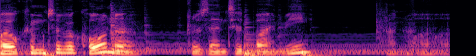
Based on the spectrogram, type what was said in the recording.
Welcome to the corner, presented by me, Anwar.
